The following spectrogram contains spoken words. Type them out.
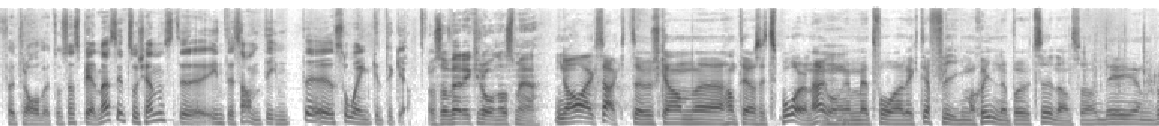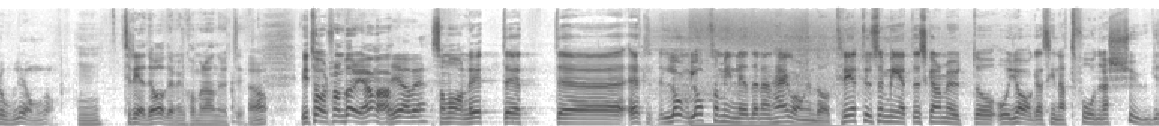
för travet. Och sen spelmässigt så känns det intressant. Inte så enkelt tycker jag. Och så Verre Kronos med. Ja, exakt. Hur ska han eh, hantera sitt spår den här mm. gången med två riktiga flygmaskiner på utsidan? Så det är en rolig omgång. Mm. Tredje avdelningen kommer han ut i. Ja. Vi tar från början, va? Det gör vi. Som vanligt ett, eh, ett långlopp som inleder den här gången. Då. 3000 meter ska de ut och, och jaga sina 220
